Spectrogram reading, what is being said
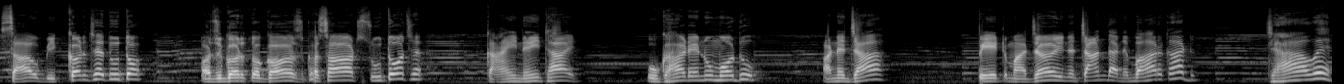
સાવ બીકણ છે તું તો. અજગર તો ઘસ ઘસાટ સૂતો છે. કાંઈ નહીં થાય. ઉઘાડ એનું મોઢું. અને જા, પેટમાં જઈને ચાંદાને બહાર કાઢ. જા હવે.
